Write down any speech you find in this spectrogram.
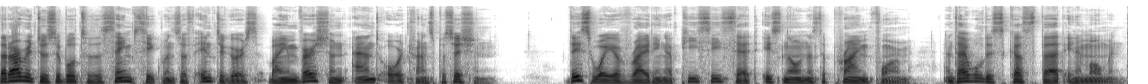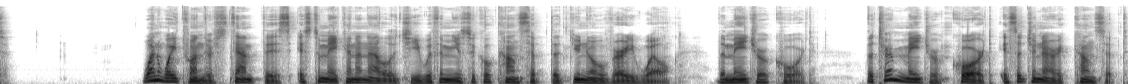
that are reducible to the same sequence of integers by inversion and or transposition. This way of writing a PC set is known as the prime form, and I will discuss that in a moment. One way to understand this is to make an analogy with a musical concept that you know very well, the major chord. The term major chord is a generic concept,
